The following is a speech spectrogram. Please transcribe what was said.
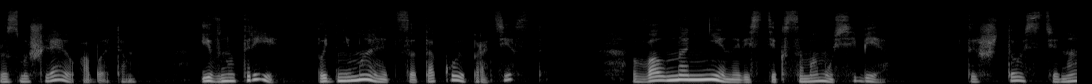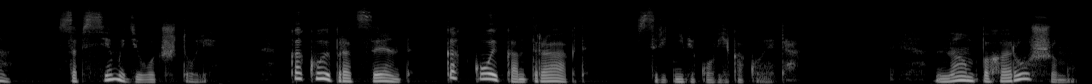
размышляю об этом, и внутри поднимается такой протест, волна ненависти к самому себе. Ты что, стена, совсем идиот, что ли? Какой процент? Какой контракт? Средневековье какое-то. Нам по-хорошему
